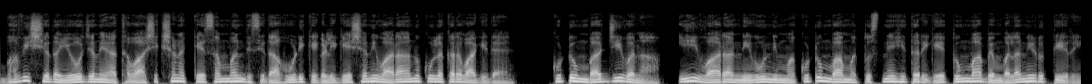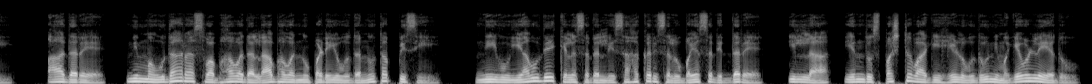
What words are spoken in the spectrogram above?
ಭವಿಷ್ಯದ ಯೋಜನೆ ಅಥವಾ ಶಿಕ್ಷಣಕ್ಕೆ ಸಂಬಂಧಿಸಿದ ಹೂಡಿಕೆಗಳಿಗೆ ಶನಿವಾರ ಅನುಕೂಲಕರವಾಗಿದೆ. ಕುಟುಂಬ ಜೀವನ. ಈ ವಾರ ನೀವು ನಿಮ್ಮ ಕುಟುಂಬ ಮತ್ತು ಸ್ನೇಹಿತರಿಗೆ ತುಂಬಾ ಬೆಂಬಲ ನೀಡುತ್ತೀರಿ. ಆದರೆ, ನಿಮ್ಮ ಉದಾರ ಸ್ವಭಾವದ ಲಾಭವನ್ನು ಪಡೆಯುವುದನ್ನು ತಪ್ಪಿಸಿ. ನೀವು ಯಾವುದೇ ಕೆಲಸದಲ್ಲಿ ಸಹಕರಿಸಲು ಬಯಸದಿದ್ದರೆ, ಇಲ್ಲ ಎಂದು ಸ್ಪಷ್ಟವಾಗಿ ಹೇಳುವುದು ನಿಮಗೆ ಒಳ್ಳೆಯದು.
